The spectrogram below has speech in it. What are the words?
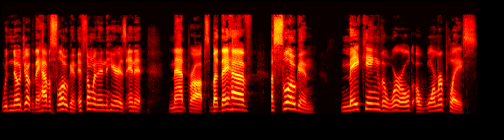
With no joke. They have a slogan. If someone in here is in it, mad props. But they have a slogan making the world a warmer place,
